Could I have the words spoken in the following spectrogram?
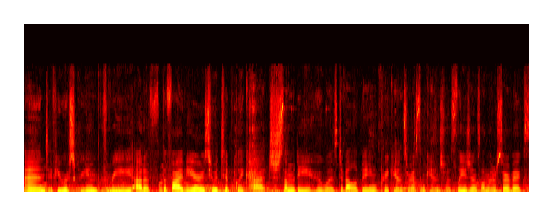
And if you were screened three out of the five years, you would typically catch somebody who was developing precancerous and cancerous lesions on their cervix.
